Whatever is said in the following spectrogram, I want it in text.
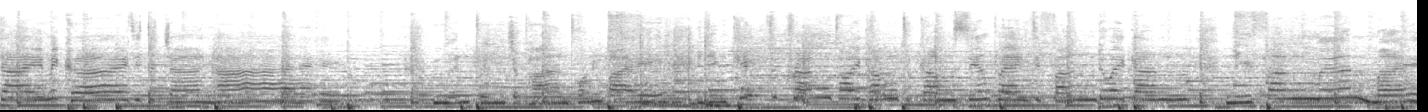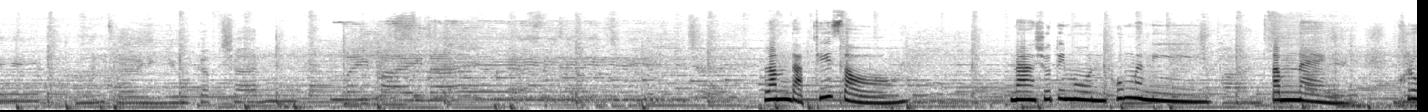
ใจไม่เคย ฉันไม่ไปไหนลำดับที่สอง นางชุติมนพุ่มมณี ตำแหน่ง ครู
